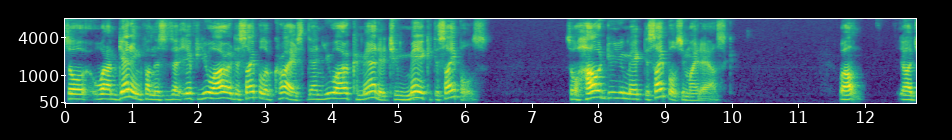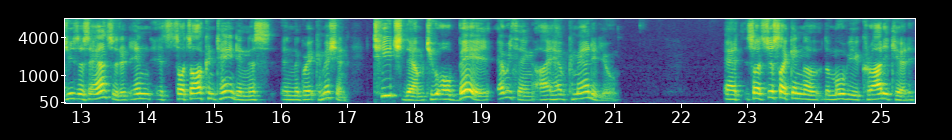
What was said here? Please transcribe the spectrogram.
So, what I'm getting from this is that if you are a disciple of Christ, then you are commanded to make disciples. So, how do you make disciples, you might ask? Well, uh, Jesus answered it in it's so it's all contained in this in the Great Commission. Teach them to obey everything I have commanded you. And so it's just like in the, the movie Karate Kid,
